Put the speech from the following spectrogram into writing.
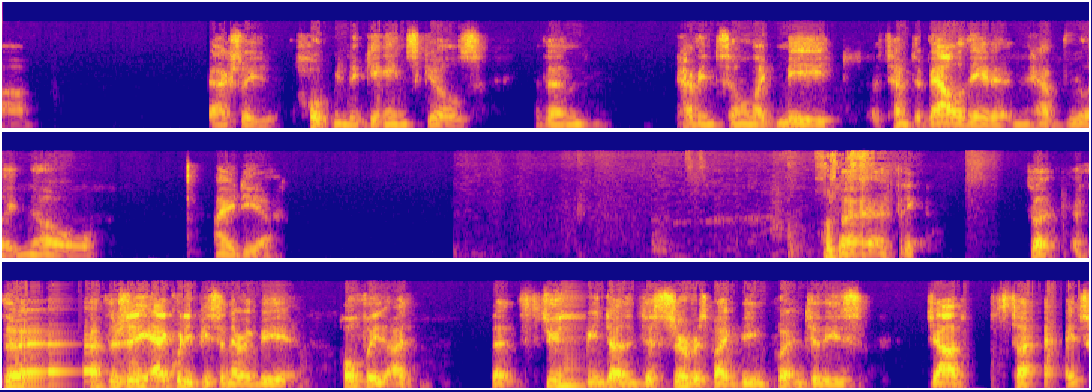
um, actually hoping to gain skills and then having someone like me attempt to validate it and have really no idea. So I, think, so if, the, if there's any equity piece in there, it would be hopefully I, that students being done a disservice by being put into these job sites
